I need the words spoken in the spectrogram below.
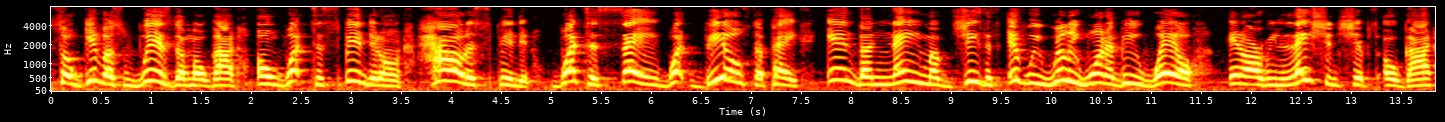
So give us wisdom, oh God, on what to spend it on, how to spend it, what to save, what bills to pay in the name of Jesus. If we really want to be well in our relationships, oh God.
